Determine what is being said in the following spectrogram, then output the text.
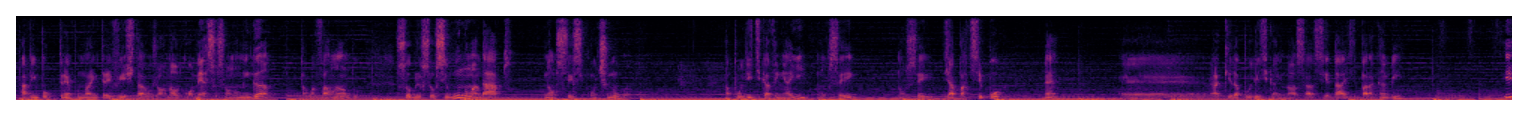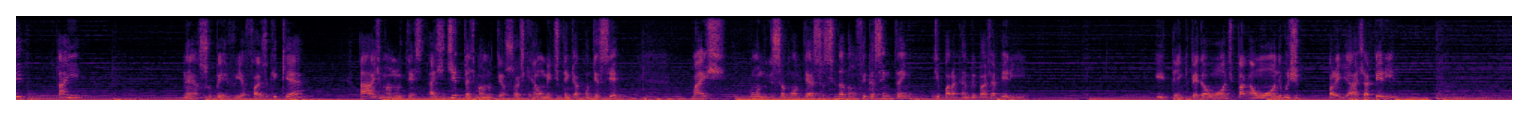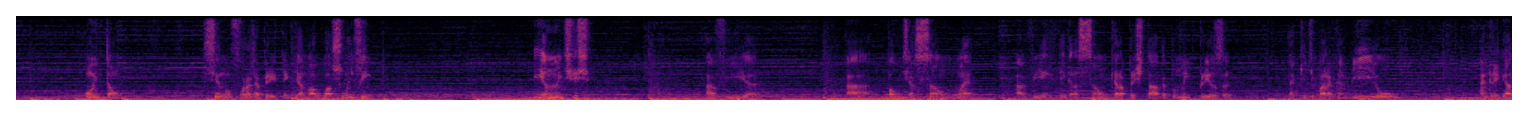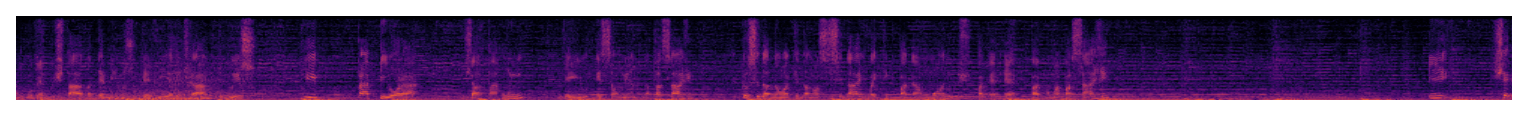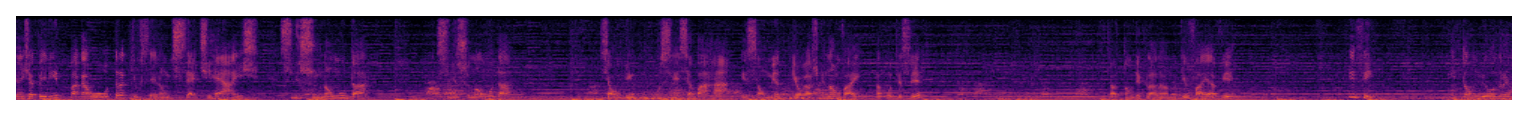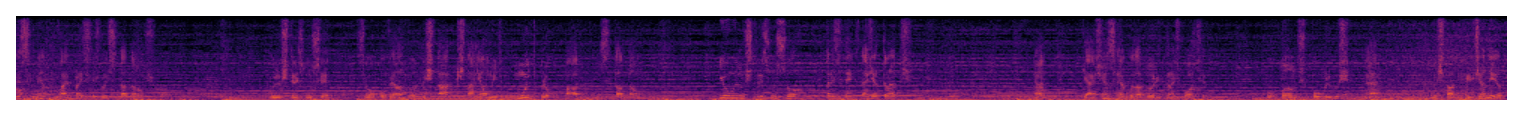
Há bem pouco tempo, numa entrevista ao Jornal do Comércio, se eu não me engano, estava falando sobre o seu segundo mandato. Não sei se continua. A política vem aí, não sei, não sei. Já participou, né? É, aqui da política em nossa cidade de Paracambi. E tá aí. Né? A Supervia faz o que quer, as, manuten as ditas manutenções que realmente tem que acontecer, mas quando isso acontece, o cidadão fica sem trem de Paracambi para Japeri. E tem que pegar o ônibus, pagar um ônibus para ir a Japeri. Ou então, se não for a Japeri, tem que ir a Nova Iguaçu, enfim. E antes havia a pauteação, não é? Havia integração que era prestada por uma empresa daqui de Paracambi ou agregado do governo do estado, até mesmo a Supervia, retiraram tudo isso. E para piorar, já está ruim, veio esse aumento da passagem, que o cidadão aqui da nossa cidade vai ter que pagar um ônibus, é, é, pagar uma passagem e chegar em Japeri, pagar outra, que serão de sete reais. Se isso não mudar, se isso não mudar, se alguém com consciência barrar esse aumento, porque eu acho que não vai acontecer, já estão declarando que vai haver. Enfim, então meu agradecimento vai para esses dois cidadãos. O ilustríssimo senhor governador do estado, que está realmente muito preocupado com o cidadão, e o ilustríssimo senhor presidente da Getramps, né? que é a Agência Reguladora de Transporte Urbanos Públicos né? do estado do Rio de Janeiro.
